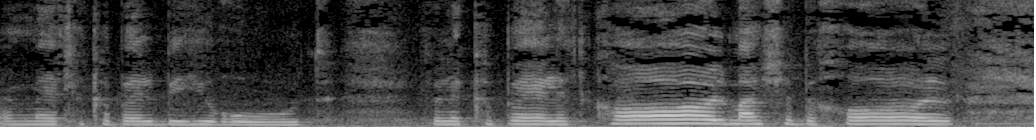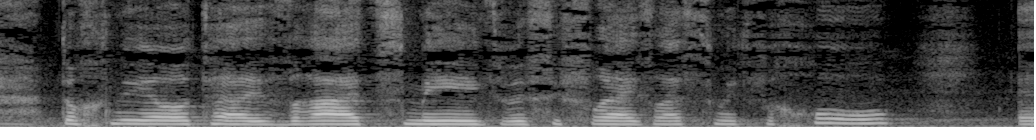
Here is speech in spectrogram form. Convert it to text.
באמת לקבל בהירות ולקבל את כל מה שבכל תוכניות העזרה העצמית וספרי העזרה העצמית וכו', אה,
